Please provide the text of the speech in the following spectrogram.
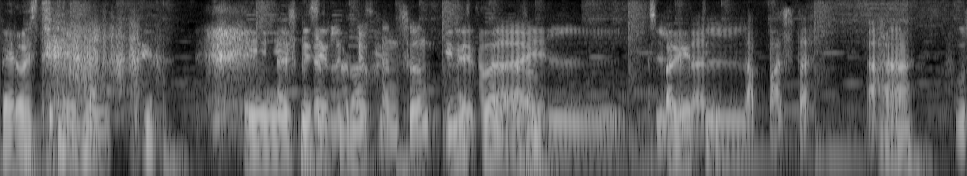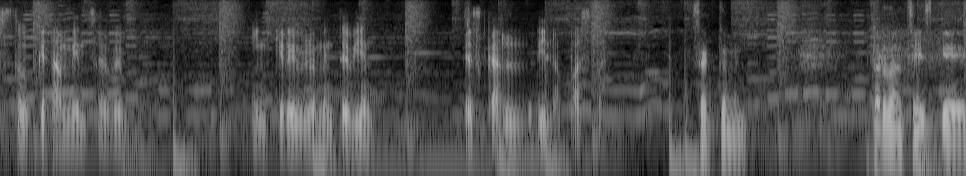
Pero este. eh, es que cierto, Johansson le da, la, el, la pasta. Ajá, Justo que también se ve increíblemente bien. Scarlett y la pasta. Exactamente. Perdón, sí, es que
